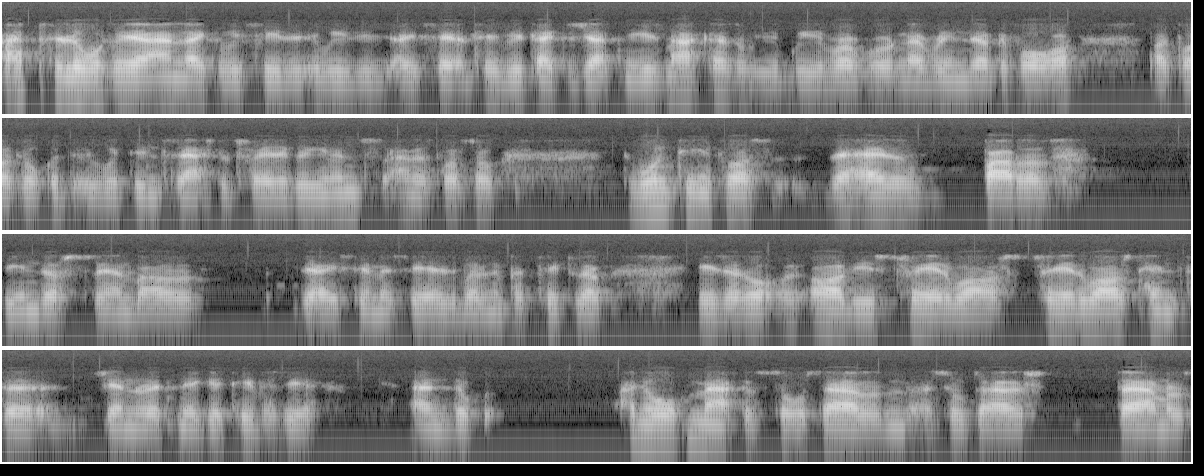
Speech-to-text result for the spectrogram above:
Absolutely, and like we see, we I said, we like the Japanese market. We, we were, were never in there before, but I look at with international trade agreements, and I suppose one thing for us that has bothered the industry and bothered the ICMSA as well in particular is that all these trade wars, trade wars tend to generate negativity. And the, an open market suits Ireland and suits Irish farmers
